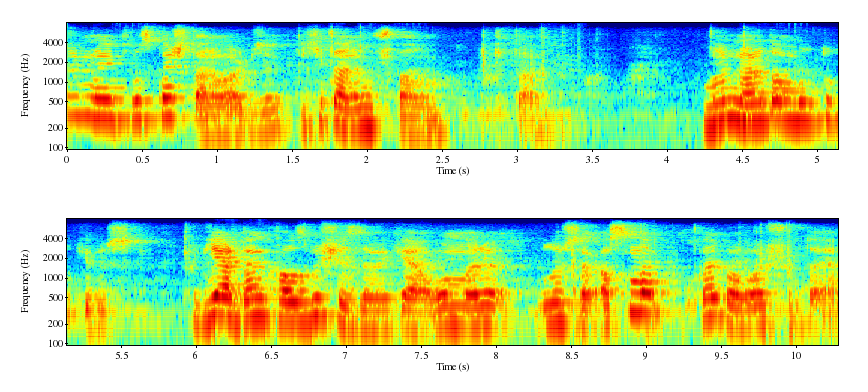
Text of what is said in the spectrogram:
Limonite'ımız kaç tane var bizim? İki tane mi üç tane mi? İki tane. Bunları nereden bulduk ki biz? Bir yerden kazmışız demek yani onları bulursak. Aslında galiba var şurada ya.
